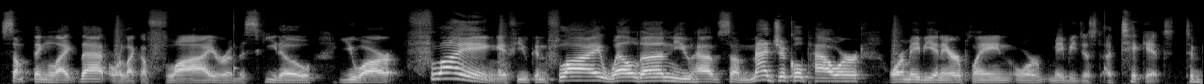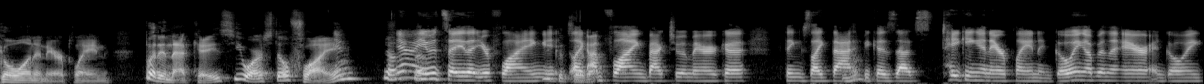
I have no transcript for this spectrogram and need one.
something like that, or like a fly or a mosquito, you are flying. If you can fly, well done. You have some magical power or maybe an airplane or maybe just a ticket to go on an airplane. But in that case, you are still flying. Yeah, you would say that you're flying. You It- could say like. I'm flying back to America, things like that, mm-hmm. because that's taking an airplane and going up in the air and going.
